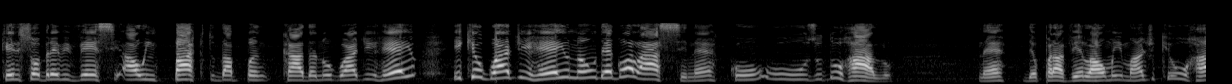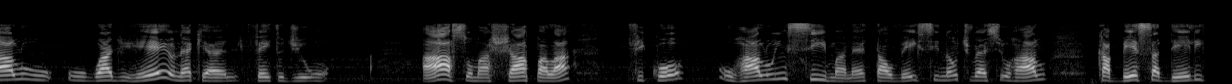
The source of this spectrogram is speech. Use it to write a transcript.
que ele sobrevivesse ao impacto da pancada no guarda-reio e que o guarda-reio não degolasse, né, com o uso do ralo, né? Deu para ver lá uma imagem que o ralo, o guarda-reio, né, que é feito de um aço, uma chapa lá, ficou o ralo em cima, né? Talvez se não tivesse o ralo, cabeça dele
